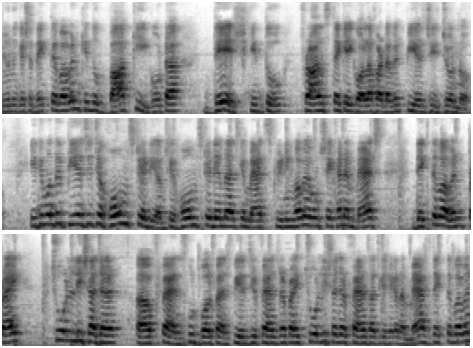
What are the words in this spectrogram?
মিউনিক এসে দেখতে পাবেন, কিন্তু বাকি গোটা দেশ কিন্তু ফ্রান্স থেকেই গলা ফাটাবে পিএসজির জন্য। ইতিমধ্যে পিএসজি যে হোম স্টেডিয়াম সেই হোম স্টেডিয়ামে আজকে ম্যাচ স্ক্রিনিং হবে এবং সেখানে ম্যাচ দেখতে পাবেন প্রায় চল্লিশ হাজার ফ্যান্স ফুটবল ফ্যান্স পিএসজির ফ্যান্সরা প্রায় চল্লিশ হাজার ফ্যান্স আজকে সেখানে ম্যাচ দেখতে পাবেন।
